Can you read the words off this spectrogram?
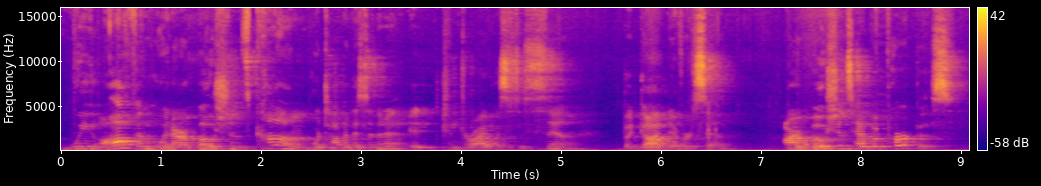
we often, when our emotions come, we're talking this in a minute, it can drive us to sin. But God never sinned. Our emotions have a purpose.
